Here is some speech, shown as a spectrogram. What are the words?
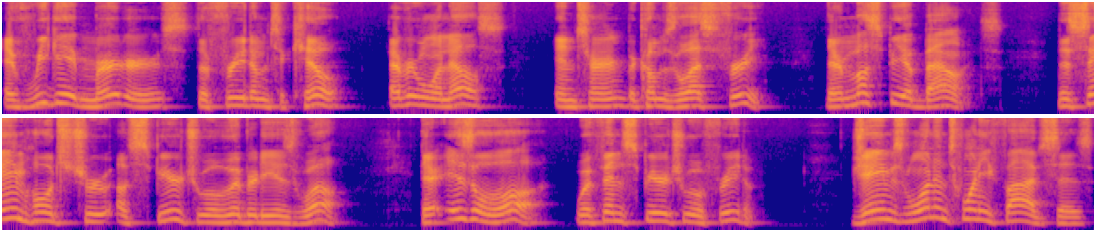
If we gave murderers the freedom to kill, everyone else, in turn, becomes less free. There must be a balance. The same holds true of spiritual liberty as well. There is a law within spiritual freedom. James 1 and 25 says,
